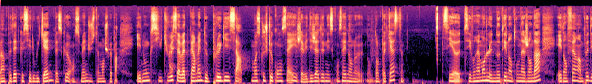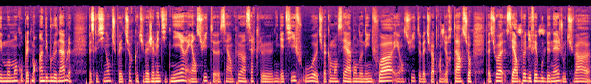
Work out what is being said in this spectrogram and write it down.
ben peut-être que c'est le week-end parce qu'en semaine, justement, je peux pas. Et donc, si tu veux, ça va te permettre de plugger ça. Moi, ce que je te conseille, j'avais déjà donné ce conseil dans le, dans le podcast, euh, c'est vraiment de le noter dans ton agenda et d'en faire un peu des moments complètement indéboulonnables parce que sinon tu peux être sûr que tu vas jamais t'y tenir et ensuite euh, c'est un peu un cercle négatif où euh, tu vas commencer à abandonner une fois et ensuite bah, tu vas prendre du retard sur que tu c'est un peu l'effet boule de neige où tu vas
